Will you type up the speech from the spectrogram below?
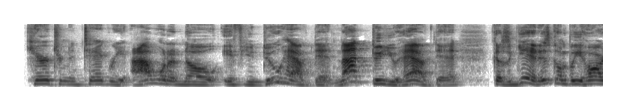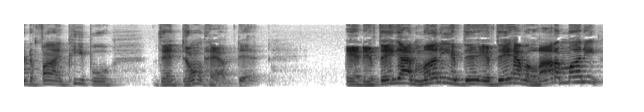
character and integrity. I want to know if you do have debt, not do you have debt, because again, it's going to be hard to find people that don't have debt. And if they got money, if they if they have a lot of money,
